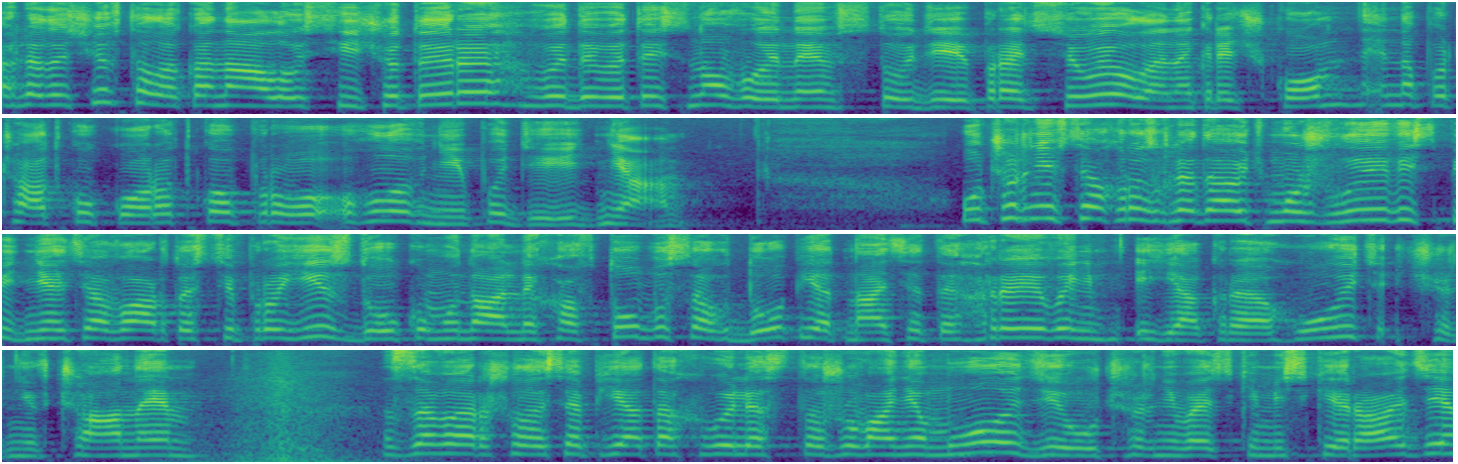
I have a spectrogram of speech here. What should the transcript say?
Вітаю глядачів телеканалу Сі 4 Ви дивитесь новини. В студії працює Олена Крячко. І на початку коротко про головні події дня. У Чернівцях розглядають можливість підняття вартості проїзду у комунальних автобусах до 15 гривень. І як реагують чернівчани. Завершилася п'ята хвиля стажування молоді у Чернівецькій міській раді.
